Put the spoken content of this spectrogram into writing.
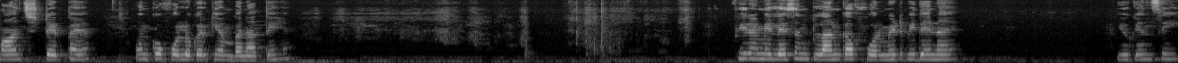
पाँच स्टेप हैं, उनको फॉलो करके हम बनाते हैं। फिर हमें लेसन प्लान का फॉर्मेट भी देना है। यू कैन सी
